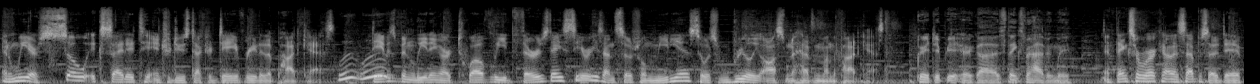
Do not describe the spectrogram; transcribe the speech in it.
And we are so excited to introduce Dr. Dave Ree to the podcast. Woo, woo. Dave has been leading our 12 Lead Thursday series on social media, so it's really awesome to have him on the podcast. Great to be here, guys. Thanks for having me. And thanks for working on this episode, Dave.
